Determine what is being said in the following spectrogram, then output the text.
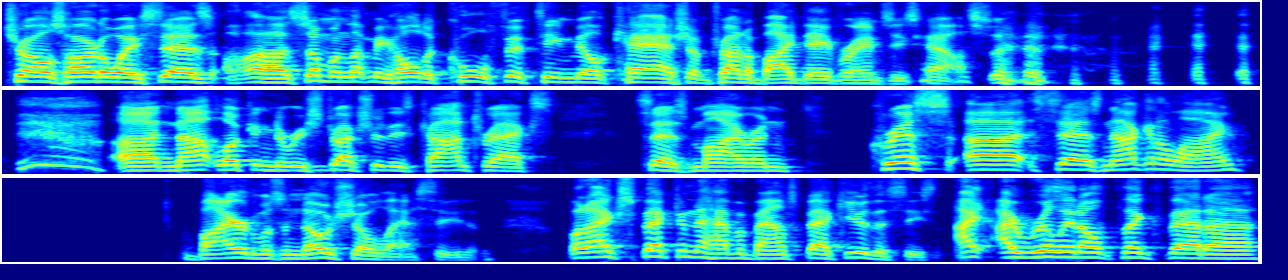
Charles Hardaway says, uh, someone let me hold a cool 15 mil cash. I'm trying to buy Dave Ramsey's house. uh, not looking to restructure these contracts, says Myron. Chris uh, says, not going to lie, Byard was a no show last season, but I expect him to have a bounce back year this season. I, I really don't think that. Uh,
